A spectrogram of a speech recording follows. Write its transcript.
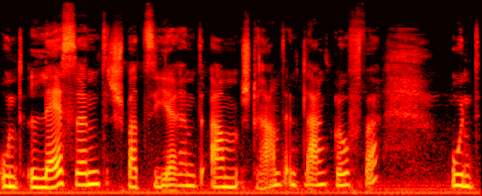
und lesend, spazierend am Strand entlang gelaufen. Und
